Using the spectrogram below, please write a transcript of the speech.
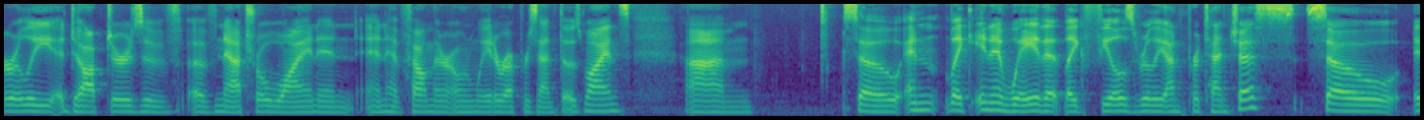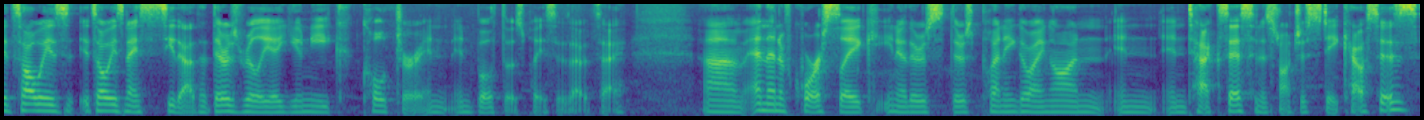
early adopters of of natural wine and and have found their own way to represent those wines. Um, so and like in a way that like feels really unpretentious. So it's always it's always nice to see that that there's really a unique culture in in both those places i would say. Um, and then of course like you know there's there's plenty going on in in texas and it's not just steakhouses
